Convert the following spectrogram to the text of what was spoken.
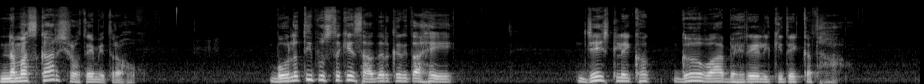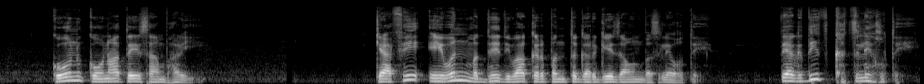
नमस्कार श्रोते मित्र हो बोलती पुस्तके सादर करीत आहे ज्येष्ठ लेखक ग वा बेहरे लिखिते कथा. कोण कोणा ते सांभाळी? कॅफे एवनमध्ये दिवाकर पंत गर्गे जाऊन बसले होते. ते अगदीच खचले होते.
